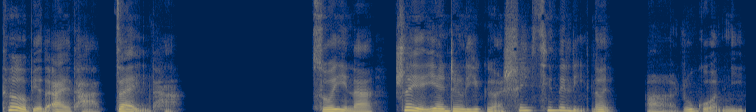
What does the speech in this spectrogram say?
特别的爱她，在意她。所以呢，这也验证了一个身心的理论啊。如果你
